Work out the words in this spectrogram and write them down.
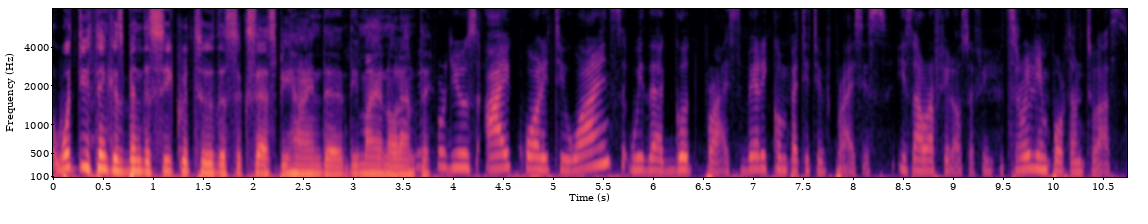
what do you think has been the secret to the success behind the Di Majo We Norante? produce high quality wines with a good price, very competitive prices. Is our philosophy. It's really important to us.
